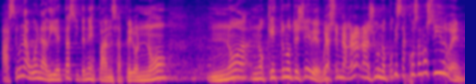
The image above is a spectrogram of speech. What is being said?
Hace una buena dieta si tenés panza, pero no, no, no, que esto no te lleve, voy a hacer una gran ayuno, porque esas cosas no sirven.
